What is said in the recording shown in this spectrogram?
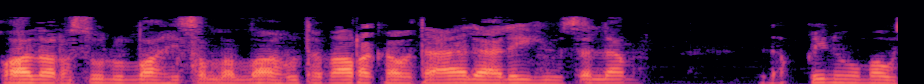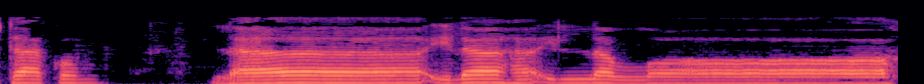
قال رسول الله صلى الله تبارك وتعالى عليه وسلم لقنوا موتاكم لا إله إلا الله.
